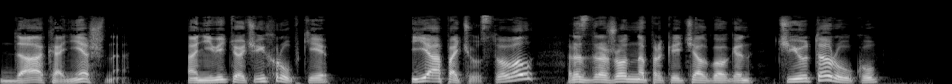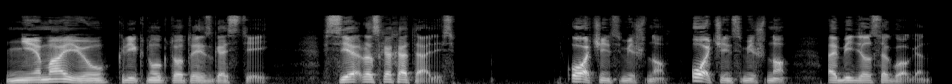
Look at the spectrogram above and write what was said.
«Да, конечно. Они ведь очень хрупкие». «Я почувствовал», — раздраженно прокричал Гоган, — «чью-то руку». «Не мою!» — крикнул кто-то из гостей. Все расхохотались. «Очень смешно! Очень смешно!» — обиделся Гоган.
